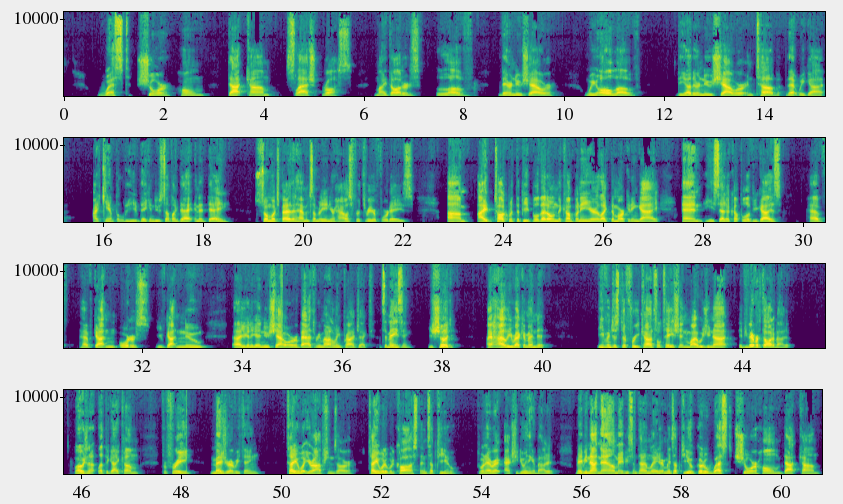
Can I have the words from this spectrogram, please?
WestShoreHome.com slash Ross. My daughters love their new shower. We all love the other new shower and tub that we got. I can't believe they can do stuff like that in a day. So much better than having somebody in your house for three or four days. Um, I talked with the people that own the company or like the marketing guy, and he said a couple of you guys have have gotten orders. You've gotten new. Uh, you're going to get a new shower or bath remodeling project. It's amazing. You should. I highly recommend it. Even just a free consultation. Why would you not? If you've ever thought about it, why would you not let the guy come for free, measure everything, tell you what your options are, tell you what it would cost, then it's up to you. If you want to ever actually do anything about it, maybe not now, maybe sometime later. I mean, it's up to you. Go to westshorehome.com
